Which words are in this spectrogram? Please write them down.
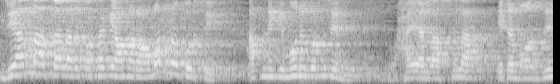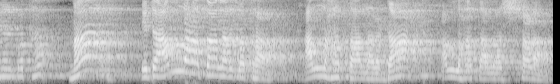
যে আল্লাহ তাল্লার কথাকে আমরা অমান্য করছি, আপনি কি মনে করছেন হাই আল্লাহ সাল্লাহ এটা মজিমের কথা? না, এটা আল্লাহ তালার কথা। আল্লাহ তালার ডাক, আল্লাহ তালার সাড়া।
